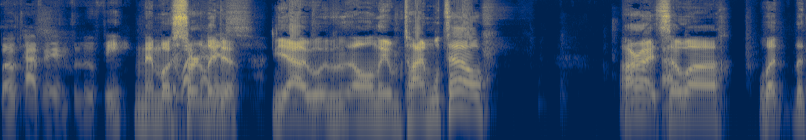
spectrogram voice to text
Both have it in for Luffy. And they most certainly do. is. Yeah, only time will tell. All right, so uh let let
